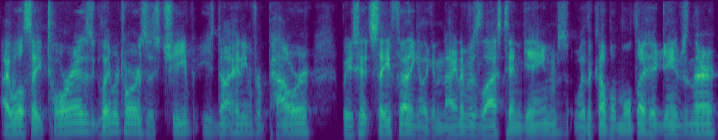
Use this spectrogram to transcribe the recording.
I will say Torres, Gleyber Torres is cheap. He's not hitting for power, but he's hit safely, I think, like in nine of his last 10 games with a couple multi hit games in there.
